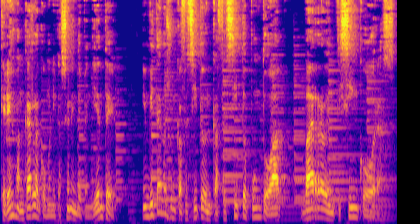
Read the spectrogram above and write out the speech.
¿Querés bancar la comunicación independiente? Invítanos un cafecito en cafecito.app barra 25 horas.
